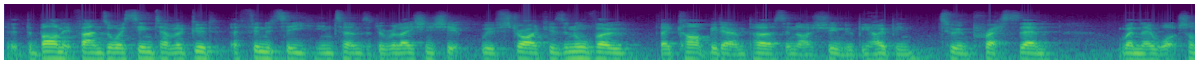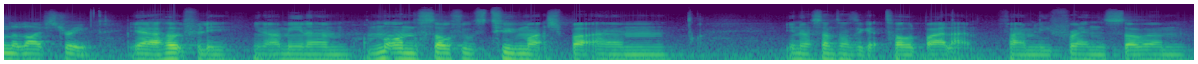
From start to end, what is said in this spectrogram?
The Barnet fans always seem to have a good affinity in terms of the relationship with strikers, and although they can't be there in person, I assume you'll be hoping to impress them when they watch on the live stream. Yeah, hopefully. You know, I mean, um, I'm not on the socials too much, but um, you know, sometimes I get told by like family, friends. So um,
